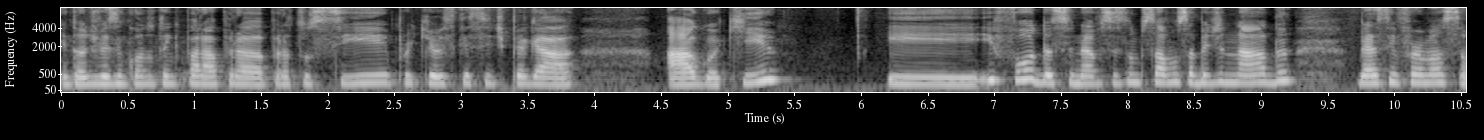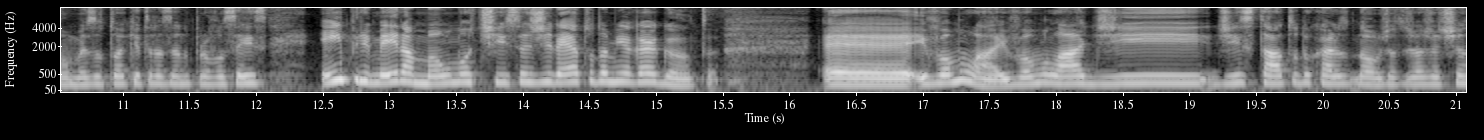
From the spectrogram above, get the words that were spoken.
Então de vez em quando eu tenho que parar pra, pra tossir, porque eu esqueci de pegar água aqui. E, e foda-se, né? Vocês não precisavam saber de nada dessa informação, mas eu tô aqui trazendo para vocês em primeira mão notícias direto da minha garganta. É, e vamos lá, e vamos lá de, de estátua do Carlos. Não, já, já, já, tinha,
